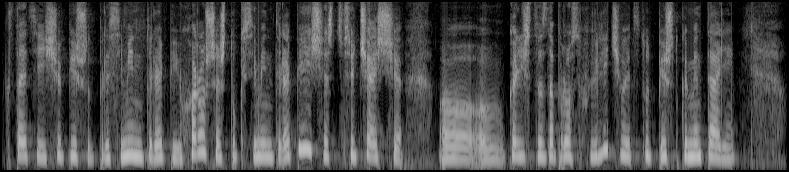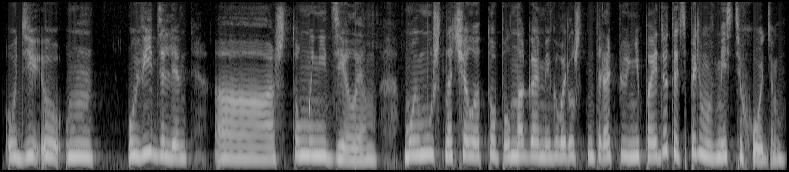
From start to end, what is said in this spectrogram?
Кстати, еще пишут про семейную терапию. Хорошая штука семейной терапии. Сейчас все чаще э, количество запросов увеличивается. Тут пишут комментарии. Уди э, увидели, а, что мы не делаем. Мой муж сначала топал ногами и говорил, что на терапию не пойдет, а теперь мы вместе ходим.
